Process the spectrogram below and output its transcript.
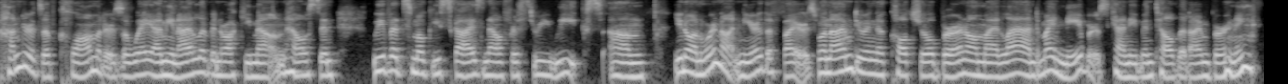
hundreds of kilometers away. I mean, I live in Rocky Mountain House and we've had smoky skies now for three weeks. Um, you know, and we're not near the fires. When I'm doing a cultural burn on my land, my neighbors can't even tell that I'm burning.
